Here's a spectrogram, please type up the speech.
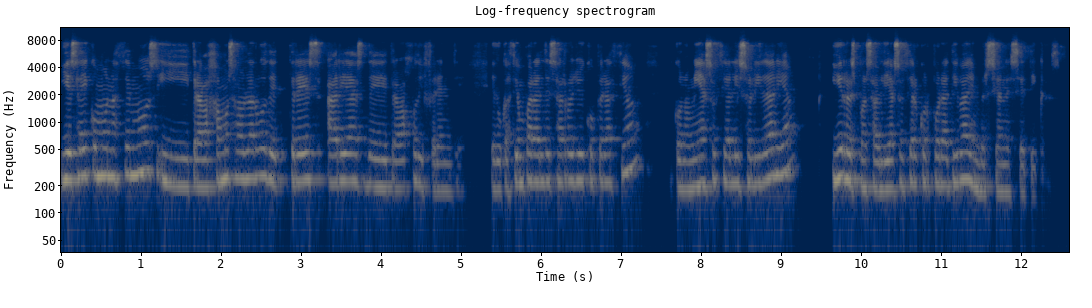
Y es ahí como nacemos y trabajamos a lo largo de tres áreas de trabajo diferente. Educación para el desarrollo y cooperación, economía social y solidaria y responsabilidad social corporativa e inversiones éticas.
